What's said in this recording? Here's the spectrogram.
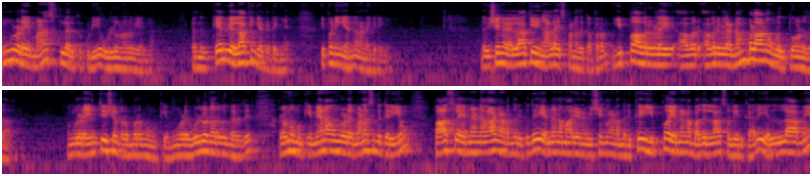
உங்களுடைய மனசுக்குள்ளே இருக்கக்கூடிய உள்ளுணர்வு என்ன? இப்போ இந்த கேள்வி எல்லாத்தையும் கேட்டுட்டீங்க. இப்போ நீங்கள் என்ன நினைக்கிறீங்க? இந்த விஷயங்கள் எல்லாத்தையும் நீங்கள் அனலைஸ் பண்ணதுக்கப்புறம் இப்போ அவர்களை அவர் அவர்களை நம்பலான்னு உங்களுக்கு தோணுதா? உங்களோட இன்ட்யூஷன் ரொம்ப ரொம்ப முக்கியம். உங்களுடைய உள்ளுணர்வுங்கிறது ரொம்ப முக்கியம். ஏன்னா உங்களுடைய மனசுக்கு தெரியும் பாஸ்டில் என்னென்னலாம் நடந்திருக்குது என்னென்ன மாதிரியான விஷயங்கள் நடந்திருக்கு இப்போ என்னென்ன பதிலெலாம் சொல்லியிருக்காரு எல்லாமே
